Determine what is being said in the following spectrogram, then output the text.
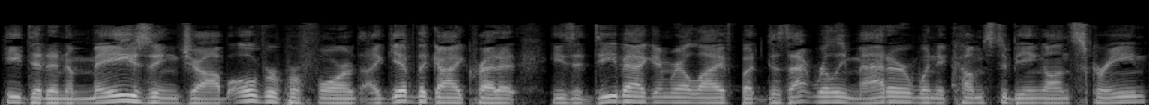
He did an amazing job, overperformed. I give the guy credit. He's a d-bag in real life, but does that really matter when it comes to being on screen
